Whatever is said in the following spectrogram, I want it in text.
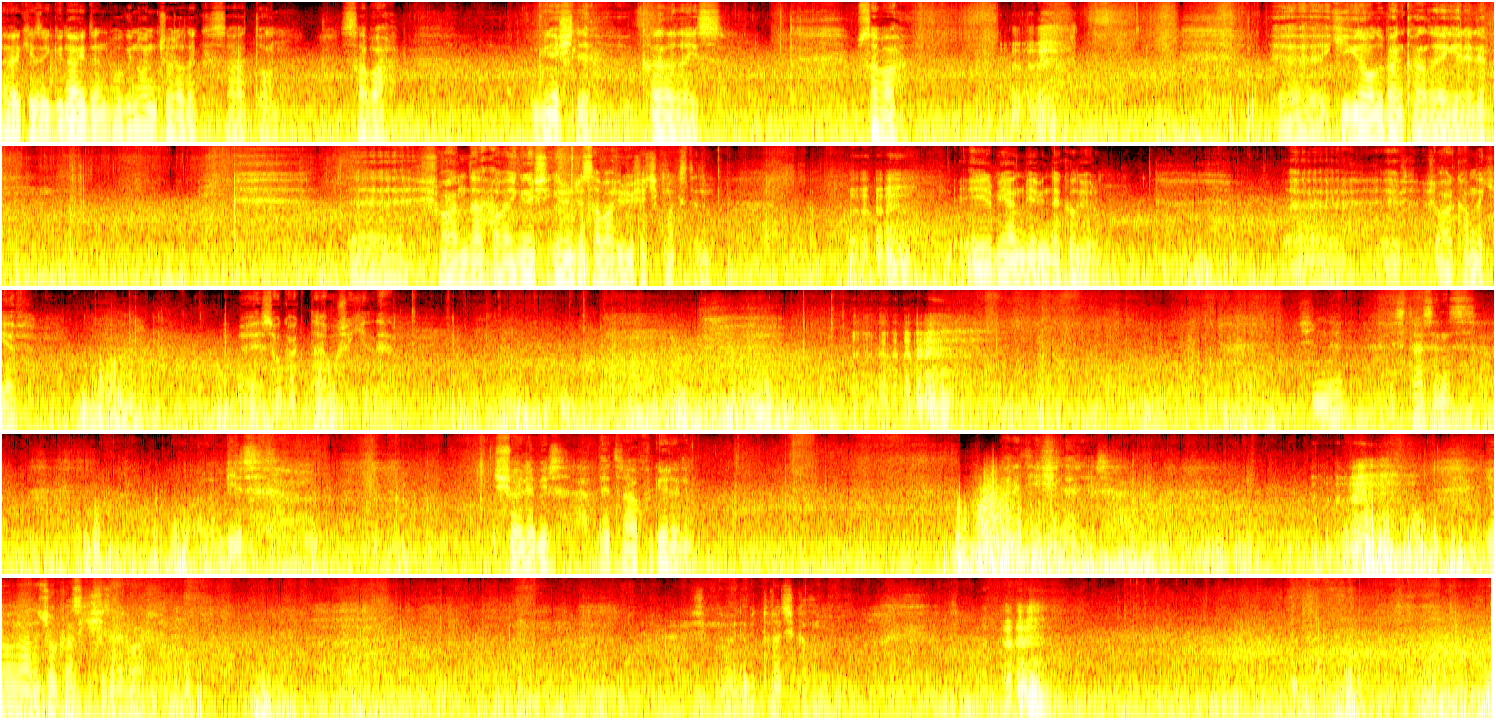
Herkese günaydın. Bugün 13 Aralık saat 10. Sabah. Güneşli. Kanada'dayız. Bu sabah eee, iki gün oldu ben Kanada'ya geleli. Eee, şu anda havayı güneşli görünce sabah yürüyüşe çıkmak istedim. Airbnb evinde kalıyorum. Ev, şu arkamdaki ev ve sokakta bu şekilde. Şimdi isterseniz bir şöyle bir etrafı görelim. Gayet yeşil her yer. Yollarda çok az kişiler var. Şimdi böyle bir tura çıkalım.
